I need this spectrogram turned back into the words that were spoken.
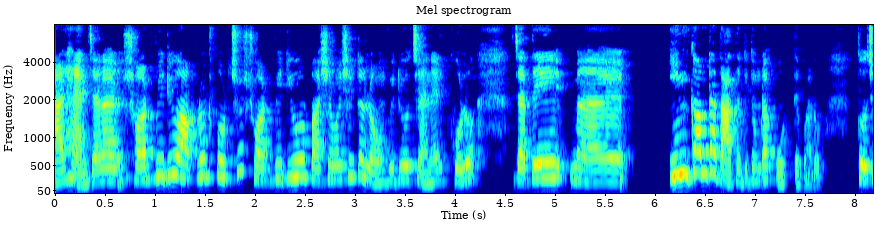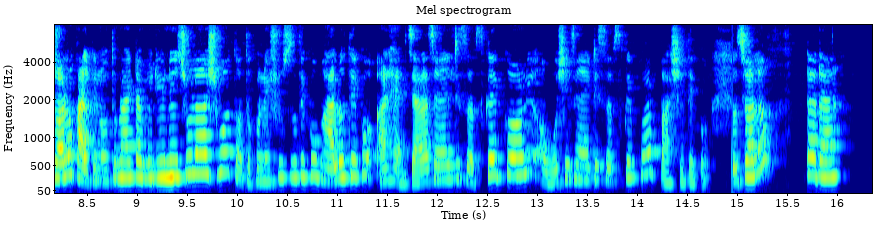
আর হ্যাঁ যারা শর্ট ভিডিও আপলোড করছ শর্ট ভিডিওর পাশাপাশি একটা লং ভিডিও চ্যানেল খোলো, যাতে ইনকামটা তাড়াতাড়ি তোমরা করতে পারো। তো চলো কালকে নতুন একটা ভিডিও নিয়ে চলে আসব। ততক্ষণে সুস্থ থেকো, ভালো থেকো। আর হ্যাঁ যারা চ্যানেলটি সাবস্ক্রাইব করনি, অবশ্যই চ্যানেলটি সাবস্ক্রাইব করার পাশে থেকো। তো চলো, টাটা!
